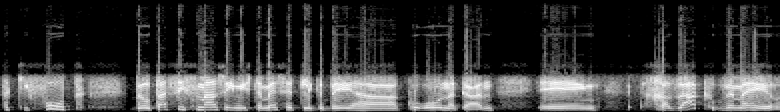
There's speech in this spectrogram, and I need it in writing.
תקיפות באותה סיסמה שהיא משתמשת לגבי הקורונה כאן, אה, חזק ומהר.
